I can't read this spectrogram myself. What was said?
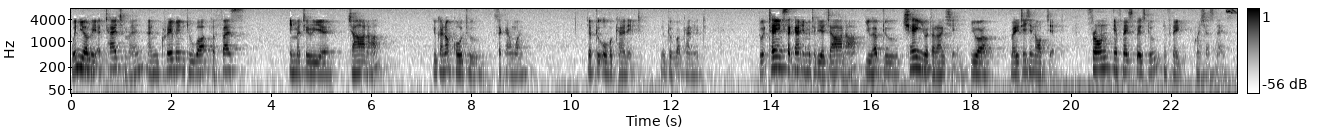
when you have a attachment and craving toward the first immaterial jhana, you cannot go to second one. You have to overcome it. You have to overcome it. To attain second immaterial jhana, you have to change your direction, your meditation object, from infinite space to infinite consciousness.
